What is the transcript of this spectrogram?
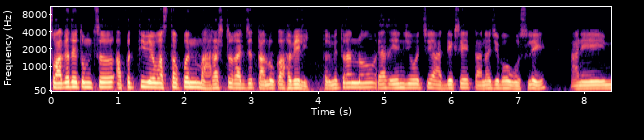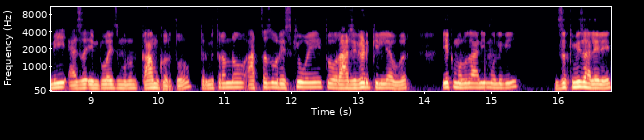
स्वागत आहे तुमचं आपत्ती व्यवस्थापन महाराष्ट्र राज्य तालुका हवेली. तर मित्रांनो त्या एन जी ओचे अध्यक्ष आहेत तानाजी भाऊ भोसले आणि मी ॲज अ एम्प्लॉईज म्हणून काम करतो. तर मित्रांनो आजचा जो रेस्क्यू आहे तो राजगड किल्ल्यावर एक मुलगा आणि मुलगी जखमी झालेले आहेत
